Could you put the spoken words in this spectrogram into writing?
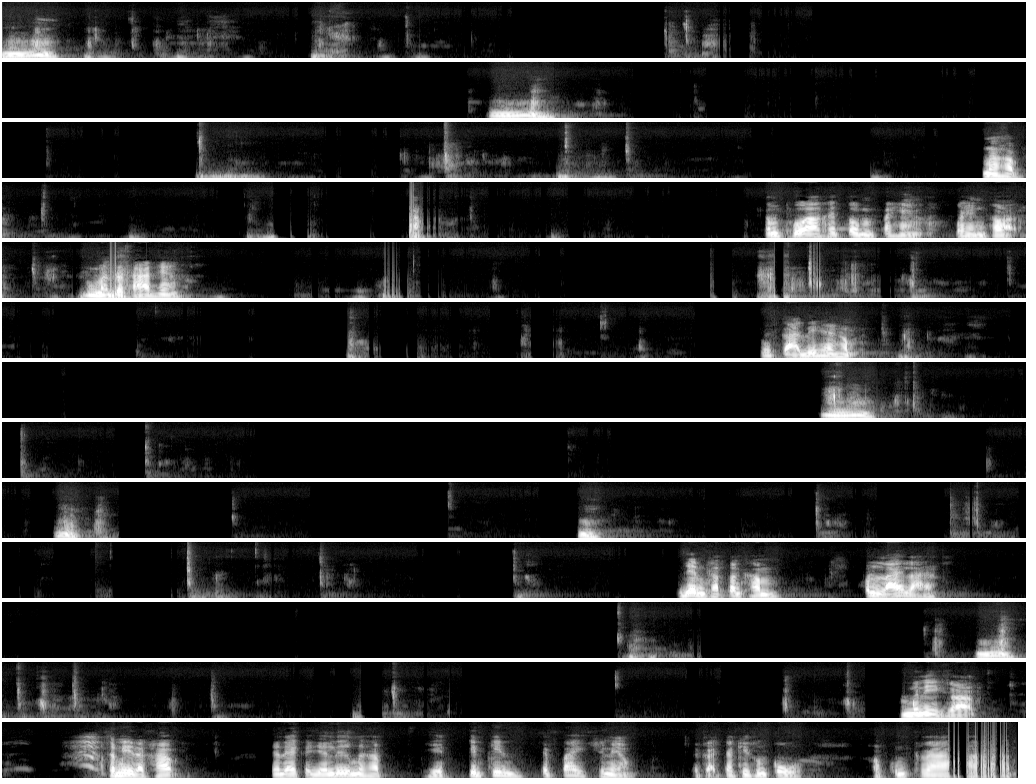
อืมอืม นะครับครับต้มทัวไข่ต้มปลาแห้งปลาแห้งทอดเหมือนจะทานแห้งบรรยากาศดีแห้งครับ อืมอืมอืมเย็นครับตั้งคำคนหลายหลาย อืมมื้อนี้ก็ถ้ามีแหละครับยังไงก็อย่าลืมนะครับเพจกินกินไปไปชาแนลแล้วก็จากคิดคุณกูขอบคุณครับ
